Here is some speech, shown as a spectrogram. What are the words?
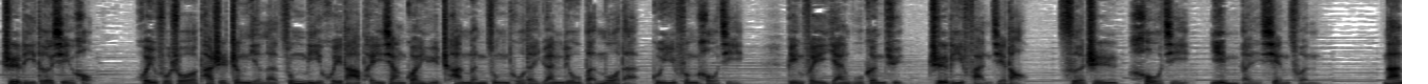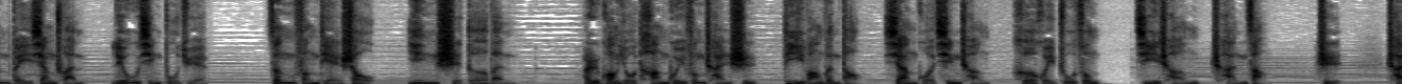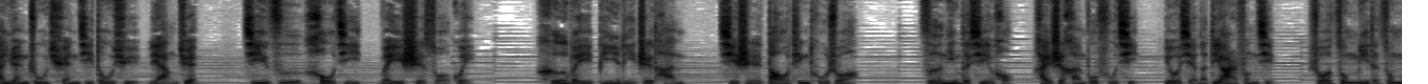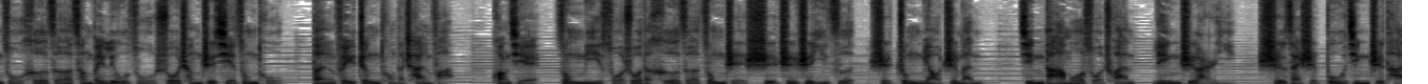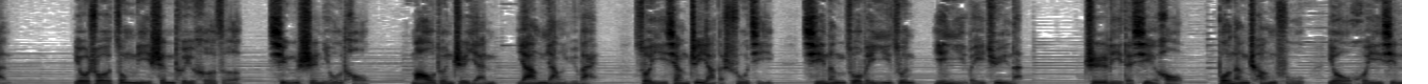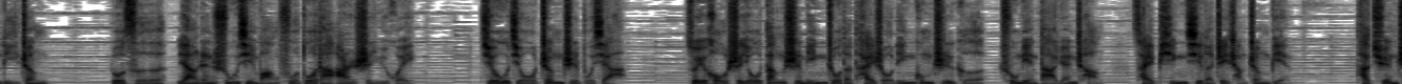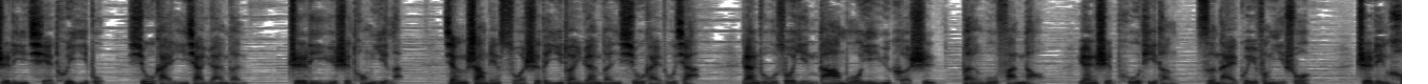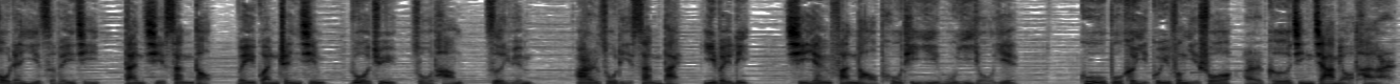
知礼得信后回复说，他是征引了宗密回答裴相关于禅门宗徒的源流本末的《归封后集》，并非言无根据。知礼反诘道：“此之后集印本现存，南北相传，流行不绝。曾逢点寿，因事得闻。而况有唐归峰禅师。帝王问道：相国倾城，何会诸宗？集成禅藏，至禅元诸全集都续两卷，集资后集为师所贵。何谓比礼之谈？岂是道听途说。子宁的信后。”还是很不服气，又写了第二封信，说宗密的宗祖菏泽曾被六祖说成之谢宗徒，本非正统的禅法。况且宗密所说的菏泽宗旨是知之一字是众妙之门，今达摩所传灵知而已，实在是不经之谈。又说宗密深推菏泽，轻视牛头，矛盾之言洋洋于外，所以像这样的书籍，岂能作为一尊，引以为据呢？知礼的信后。不能成服，又回信力争，如此两人书信往复多达二十余回，久久争执不下。最后是由当时明州的太守林公直阁出面打圆场，才平息了这场争辩。他劝知礼且退一步，修改一下原文。知礼于是同意了，将上面所示的一段原文修改如下：然汝所引达摩印于可施，本无烦恼，原是菩提等，此乃归风一说。致令后人以此为吉，但其三道为观真心。若具祖堂自云二祖礼三拜，一为立，岂言烦恼菩提亦无亦有耶？故不可以归风一说而隔今家庙谈耳。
